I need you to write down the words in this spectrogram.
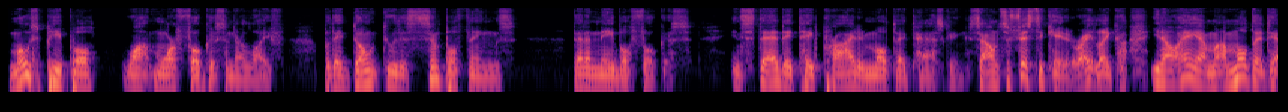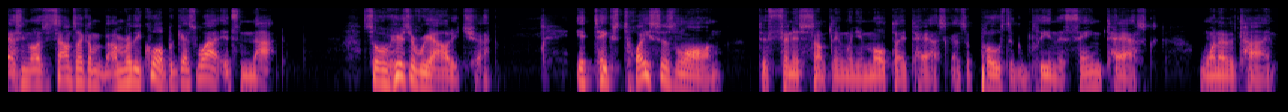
Most people want more focus in their life but they don't do the simple things that enable focus. Instead, they take pride in multitasking. Sounds sophisticated, right? Like, uh, you know, hey, I'm, I'm multitasking. Well, it sounds like I'm, I'm really cool, but guess what? It's not. So here's a reality check. It takes twice as long to finish something when you multitask as opposed to completing the same tasks one at a time.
